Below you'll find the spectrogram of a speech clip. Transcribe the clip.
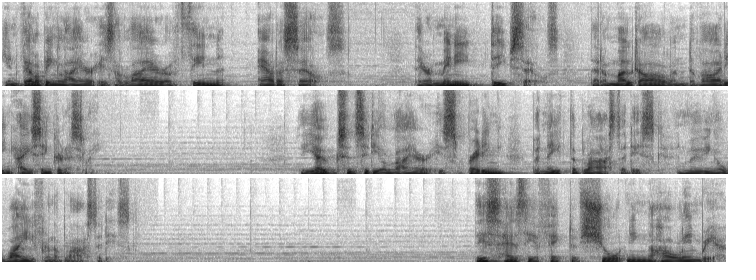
the enveloping layer is a layer of thin outer cells. There are many deep cells that are motile and dividing asynchronously. The yolk syncytial layer is spreading beneath the blastodisc and moving away from the blastodisc. This has the effect of shortening the whole embryo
